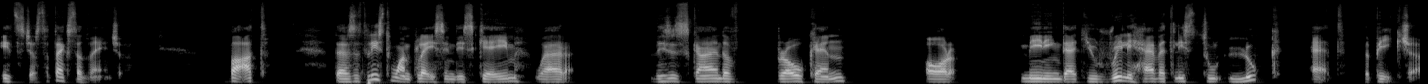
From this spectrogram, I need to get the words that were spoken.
It's just a text adventure. But there's at least one place in this game where this is kind of broken or meaning that you really have at least to look at the picture.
